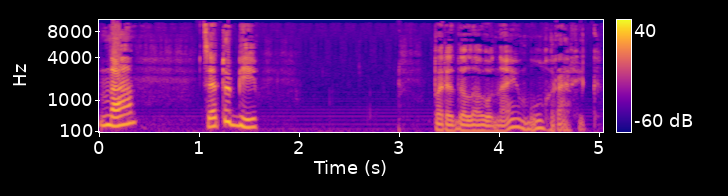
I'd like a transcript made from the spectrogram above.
На, це тобі, передала вона йому графік.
